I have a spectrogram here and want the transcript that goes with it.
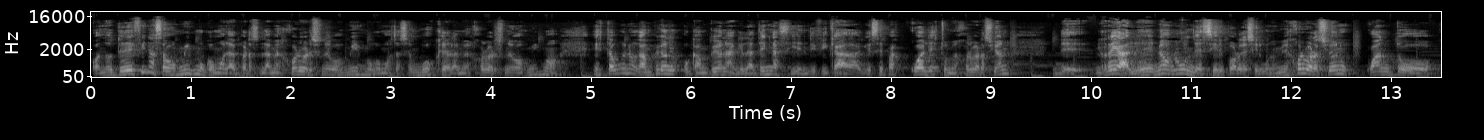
cuando te definas a vos mismo como la, mejor versión de vos mismo, como estás en búsqueda de la mejor versión de vos mismo, está bueno campeón o campeona que la tengas identificada, que sepas cuál es tu mejor versión de real, ¿eh? no, no un decir por decir, bueno, mi mejor versión, cuánto,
